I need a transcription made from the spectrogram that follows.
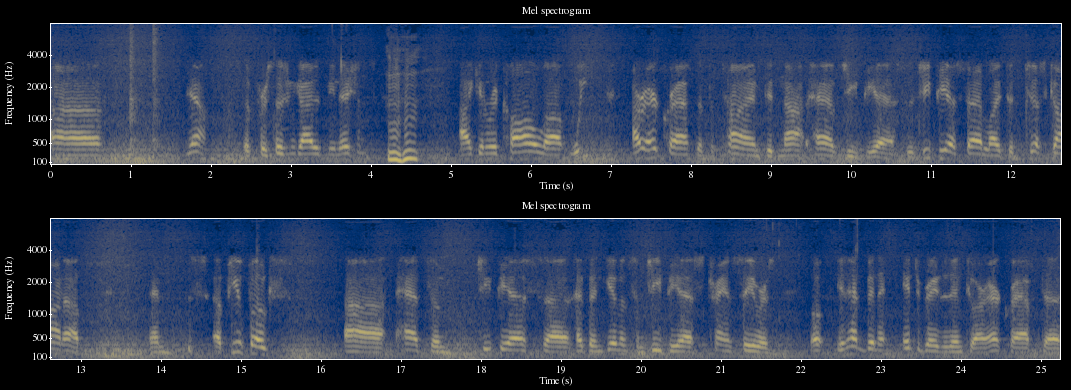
Uh, yeah, the precision guided munitions. Mm-hmm. I can recall uh, we our aircraft at the time did not have GPS. The GPS satellites had just gone up, and a few folks uh, had some GPS, uh, had been given some GPS transceivers. Well, it hadn't been integrated into our aircraft uh,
